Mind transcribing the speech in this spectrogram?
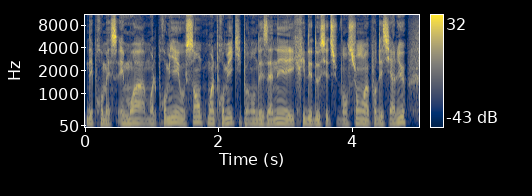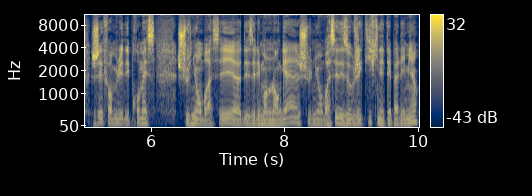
des promesses. Et moi moi le premier au centre moi le premier qui pendant des années a écrit des dossiers de subvention euh, pour des tiers lieux j'ai formulé des promesses. Je suis venu embrasser euh, des éléments de langage je suis venu embrasser des objectifs qui n'étaient pas les miens.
